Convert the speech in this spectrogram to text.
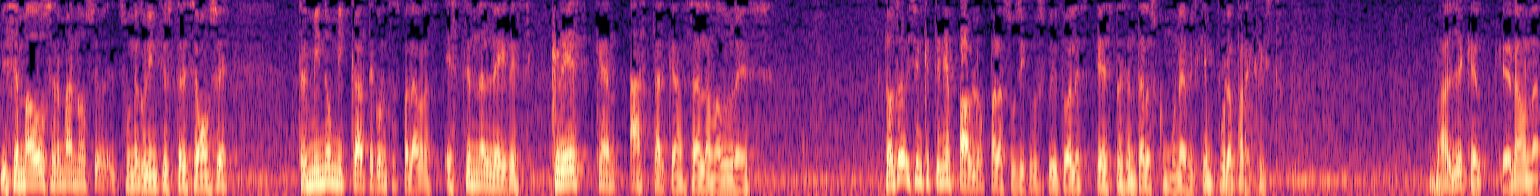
Dice, amados hermanos, 2 Corintios 13, 11, termino mi carta con estas palabras. Estén alegres, crezcan hasta alcanzar la madurez. La otra visión que tenía Pablo para sus hijos espirituales es presentarlos como una virgen pura para Cristo. Vaya que, era una...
